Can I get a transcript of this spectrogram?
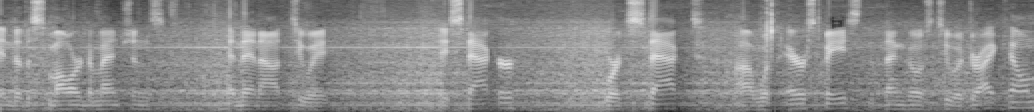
into the smaller dimensions and then out to a, a stacker where it's stacked uh, with airspace that then goes to a dry kiln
